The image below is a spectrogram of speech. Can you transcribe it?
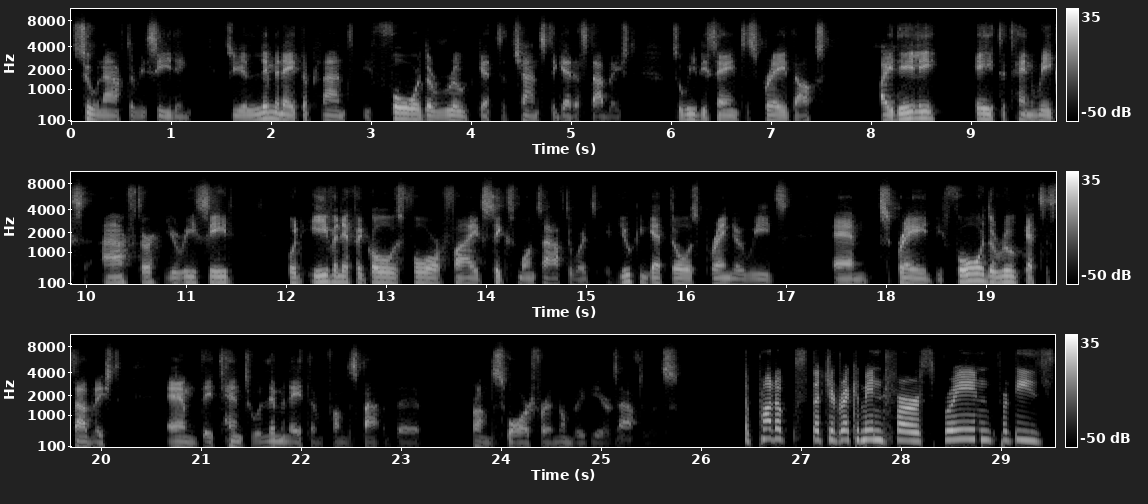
soon after reseeding. So you eliminate the plant before the root gets a chance to get established. So we'd be saying to spray docks, ideally eight to 10 weeks after you reseed. But even if it goes four, five, six months afterwards, if you can get those perennial weeds um, sprayed before the root gets established, um, they tend to eliminate them from the, span, the from the sward for a number of years afterwards. The products that you'd recommend for spraying for these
